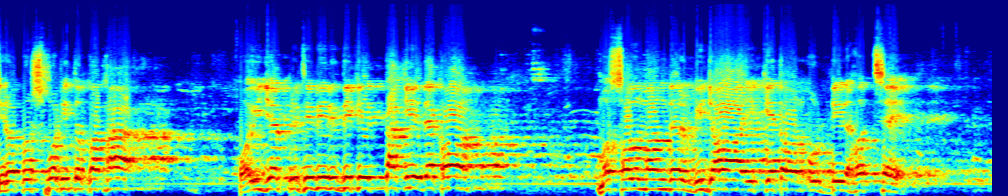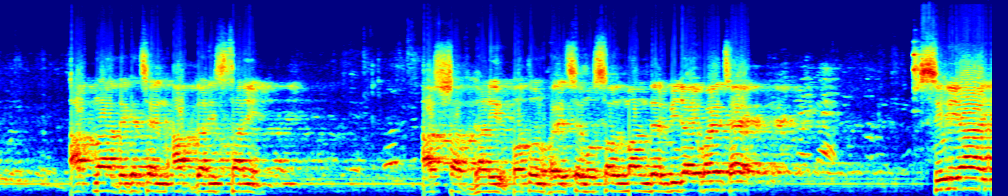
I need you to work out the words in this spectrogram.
চিরপ্রস্ফুটিত কথা। ওই যে পৃথিবীর দিকে তাকিয়ে দেখো, মুসলমানদের বিজয় কেতন উড্ডীন হচ্ছে। আপনারা দেখেছেন আফগানিস্তানে আশরাফ ঘানির পতন হয়েছে, মুসলমানদের বিজয় হয়েছে। সিরিয়ায়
